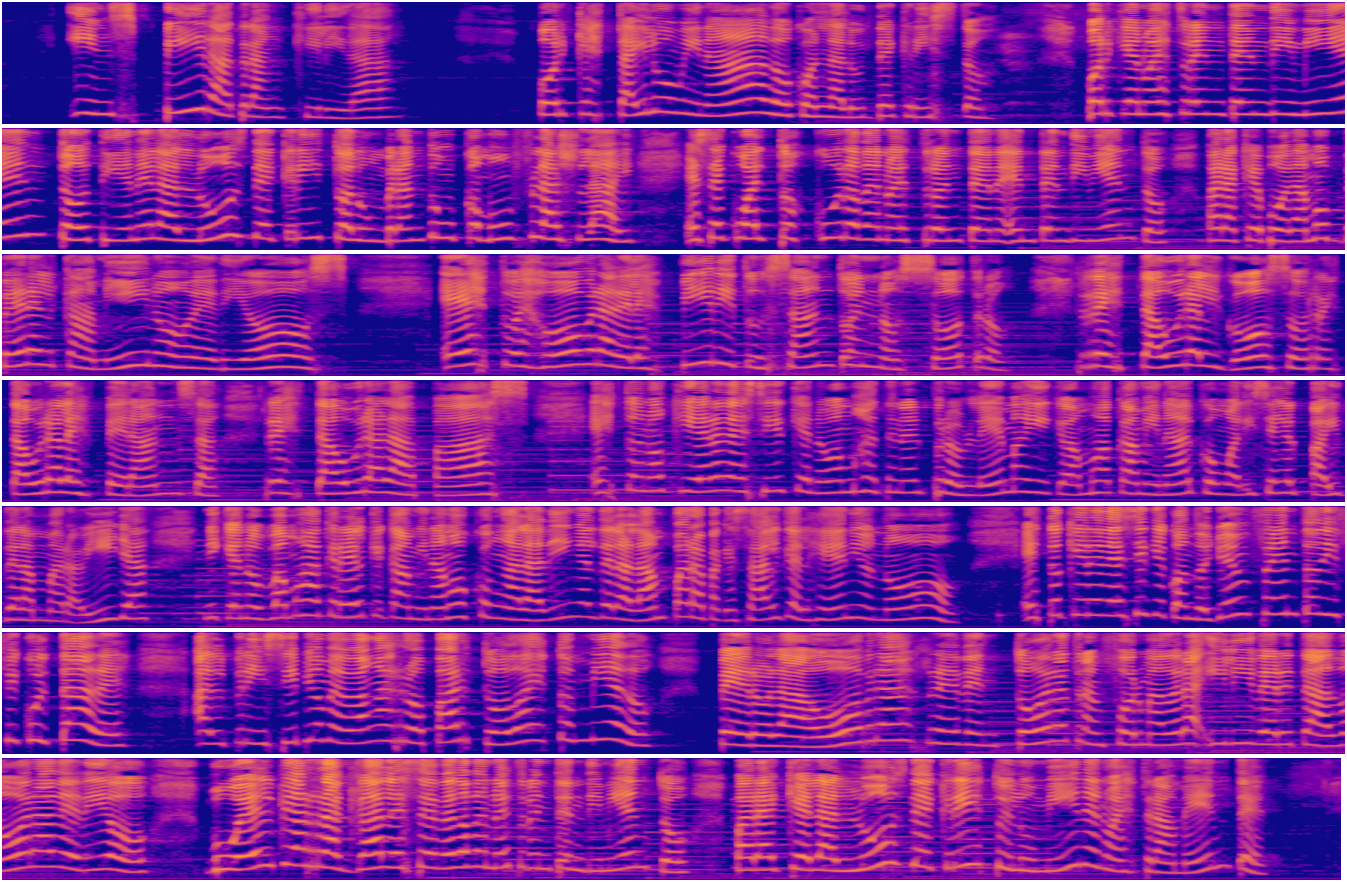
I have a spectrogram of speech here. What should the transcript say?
Inspira tranquilidad. Porque está iluminado con la luz de Cristo. Porque nuestro entendimiento tiene la luz de Cristo alumbrando como un flashlight ese cuarto oscuro de nuestro entendimiento para que podamos ver el camino de Dios. Esto es obra del Espíritu Santo en nosotros. Restaura el gozo, restaura la esperanza, restaura la paz. Esto no quiere decir que no vamos a tener problemas y que vamos a caminar como Alicia en el País de las Maravillas, ni que nos vamos a creer que caminamos con Aladín, el de la lámpara, para que salga el genio. No. Esto quiere decir que cuando yo enfrento dificultades, al principio me van a arropar todos estos miedos, pero la obra redentora, transformadora y libertadora de Dios vuelve a rasgar ese velo de nuestro entendimiento para que la luz de Cristo ilumine nuestra mente.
